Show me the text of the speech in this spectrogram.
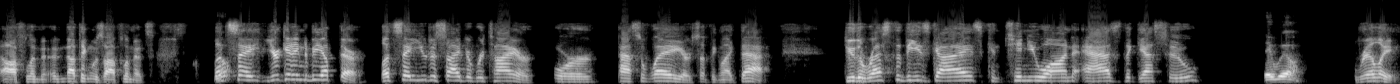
off limit nothing was off limits let's say you're getting to be up there let's say you decide to retire or pass away or something like that do the rest of these guys continue on as the guess who They will. really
